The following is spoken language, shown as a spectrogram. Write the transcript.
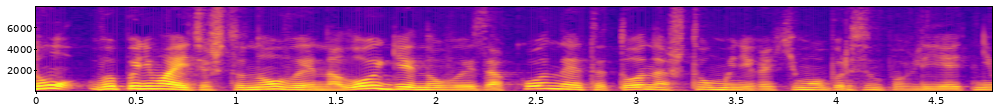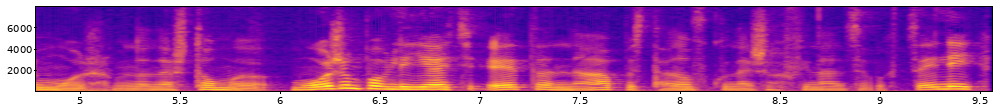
Ну, вы понимаете, что новые налоги, новые законы – это то, на что мы никаким образом повлиять не можем. Но на что мы можем повлиять – это на постановку наших финансовых целей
